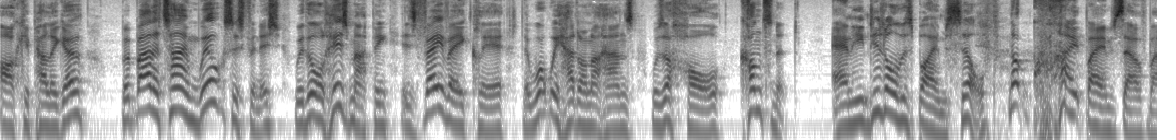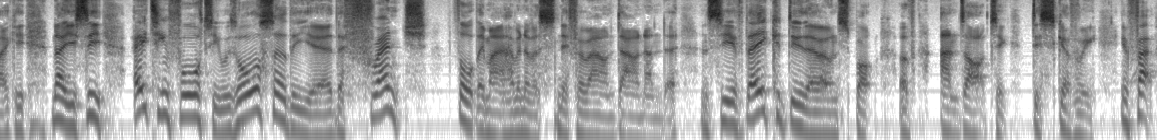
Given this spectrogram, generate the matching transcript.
archipelago? But by the time Wilkes is finished with all his mapping, it's very, very clear that what we had on our hands was a whole continent. And he did all this by himself. Not quite by himself, Mikey. No, you see, 1840 was also the year the French thought they might have another sniff around down under and see if they could do their own spot of Antarctic discovery. In fact,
